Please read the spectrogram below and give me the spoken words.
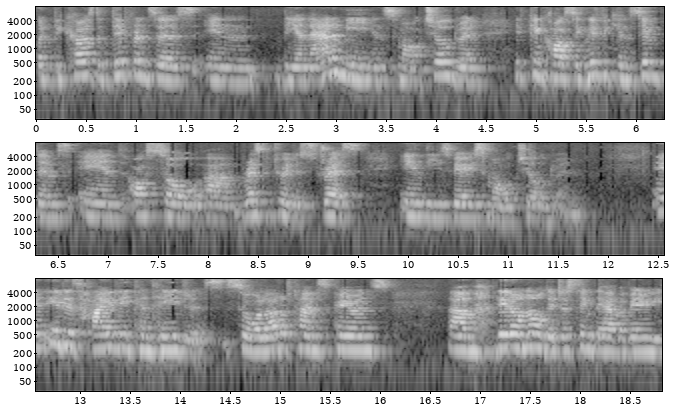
but because the differences in the anatomy in small children, it can cause significant symptoms and also um, respiratory distress in these very small children. And it is highly contagious. So a lot of times parents, um, they don't know, they just think they have a very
